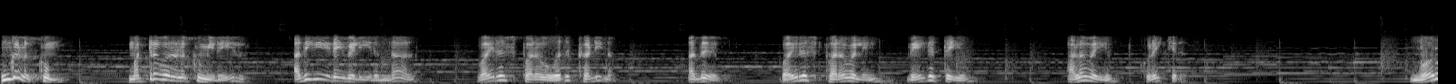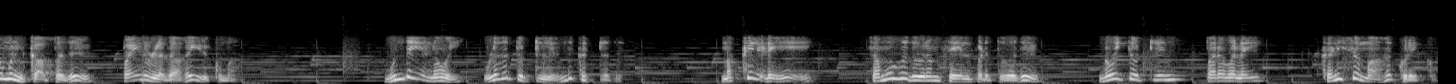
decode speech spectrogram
உங்களுக்கும் மற்றவர்களுக்கும் இடையில் அதிக இடைவெளி இருந்தால் வைரஸ் பரவுவது கடினம். அது வைரஸ் பரவலின் வேகத்தையும் அளவையும் குறைக்கிறது. வருமன் காப்பது பயனுள்ளதாக இருக்குமா? முந்தைய நோய் உலகத் தொற்றிலிருந்து கற்றது. மக்களிடையே சமூக தூரம் செயல்படுத்துவது நோய் தொற்றின் பரவலை கணிசமாக குறைக்கும்.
